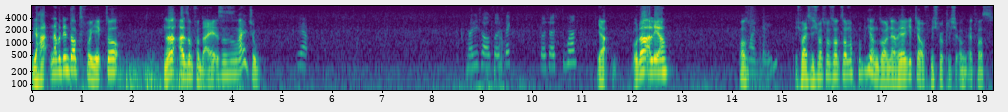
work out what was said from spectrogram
Wir hatten aber den Dots-Projektor. Ne, also von daher ist es ein Raichu. Ja. Meine ich aus, soll ich weg? Soll ich alles zumachen? Ja. Oder, Alia? Was? Ich weiß nicht, was wir sonst noch mal probieren sollen. Er reagiert ja auf nicht wirklich irgendetwas.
